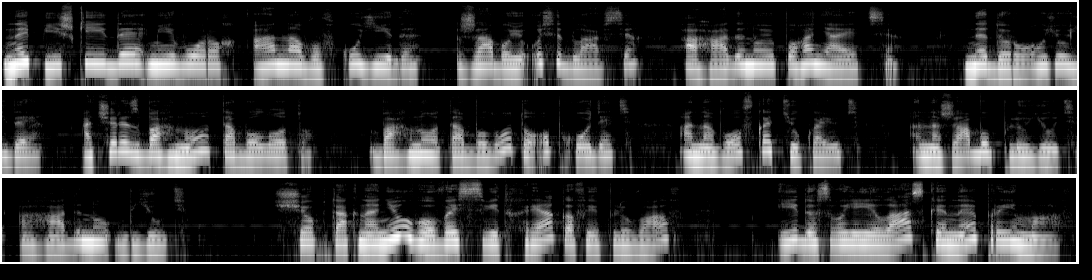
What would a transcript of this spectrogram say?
Не пішки йде мій ворог, а на вовку їде. жабою осідлався, а гадиною поганяється. Не дорогою йде, а через багно та болото. Багно та болото обходять, а на вовка тюкають, а на жабу плюють, а гадину б'ють. Щоб так на нього весь світ хрякав і плював, і до своєї ласки не приймав.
